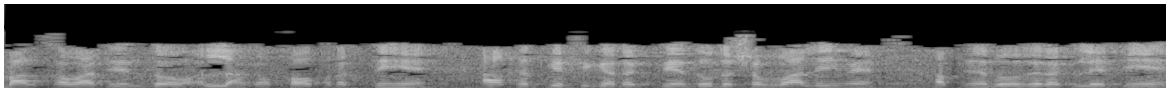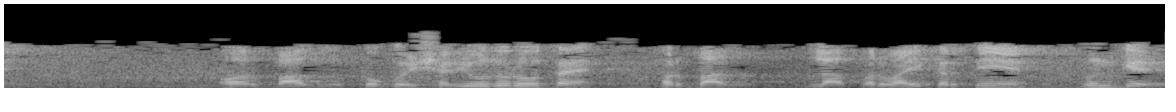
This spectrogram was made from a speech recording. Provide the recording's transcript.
بعض خواتین تو اللہ کا خوف رکھتی ہیں آخر کی فکر رکھتی ہیں تو تو شوالی میں اپنے روزے رکھ لیتی ہیں۔ اور بعض کو کوئی شریع عذر ہوتا ہے اور بعض لاپرواہی کرتی ہیں، ان کے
